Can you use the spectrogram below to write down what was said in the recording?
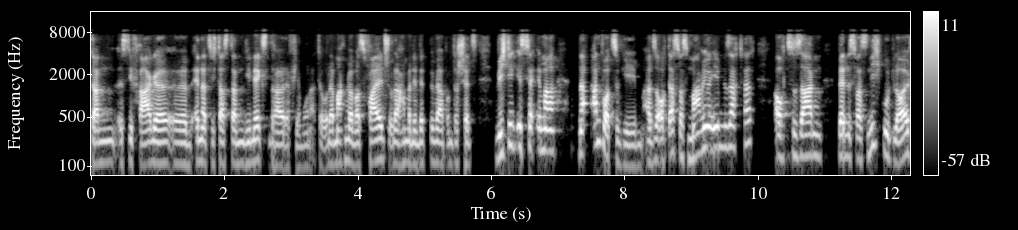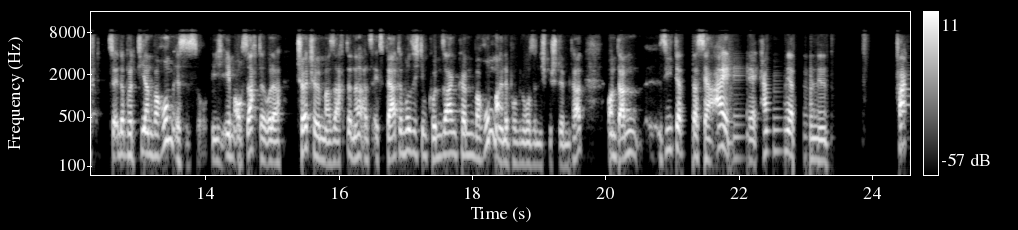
dann ist die Frage, äh, ändert sich das dann die nächsten drei oder vier Monate? Oder machen wir was falsch oder haben wir den Wettbewerb unterschätzt? Wichtig ist ja immer, eine Antwort zu geben. Also auch das, was Mario eben gesagt hat, auch zu sagen, wenn es was nicht gut läuft, zu interpretieren, warum ist es so. Wie ich eben auch sagte oder Churchill mal sagte, ne, als Experte muss ich dem Kunden sagen können, warum meine Prognose nicht gestimmt hat. Und dann sieht er das ja ein. Er kann ja den Fakt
